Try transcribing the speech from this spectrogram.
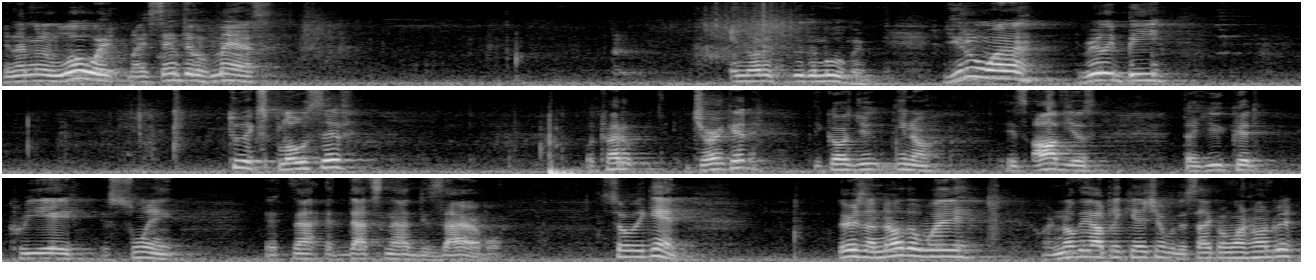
And I'm gonna lower my center of mass in order to do the movement. You don't wanna really be too explosive or try to jerk it because you, you know, it's obvious that you could create a swing that, if that's not desirable. So again, there's another way or another application with the Cyclone 100.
